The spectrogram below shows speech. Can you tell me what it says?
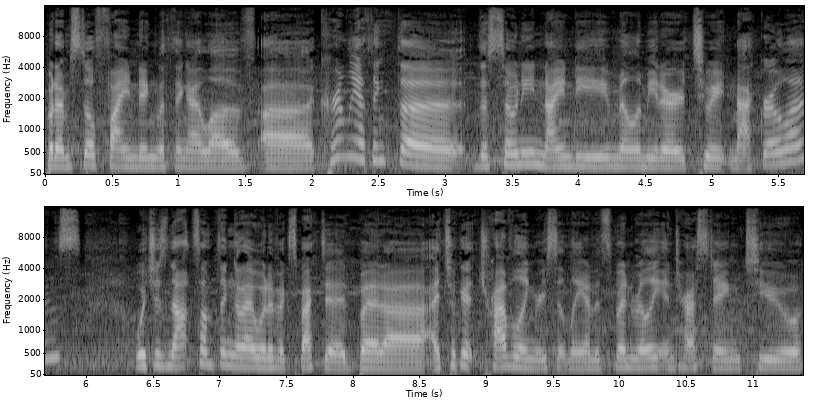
But I'm still finding the thing I love. Uh, currently, I think the the Sony 90 millimeter 2.8 macro lens, which is not something that I would have expected. But uh, I took it traveling recently, and it's been really interesting to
